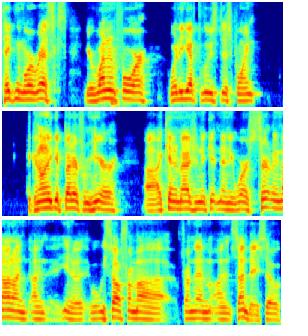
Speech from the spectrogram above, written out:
taking more risks. You're one and four. What do you have to lose at this point? It can only get better from here. Uh, I can't imagine it getting any worse. Certainly not on on you know what we saw from uh from them on Sunday. So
